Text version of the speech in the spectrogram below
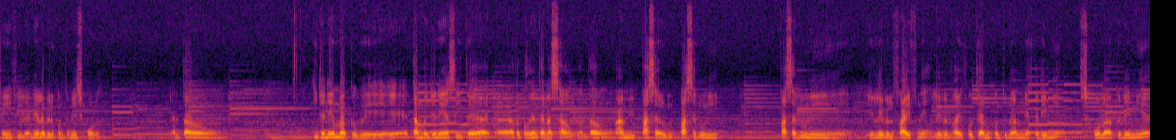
Tem fila, né label continua escola. Então, idane mak be tambah idane sa ita representa nação então ami passa passa duni passa duni level 5 ne level 5 hoje ami continua minha academia sekolah academia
